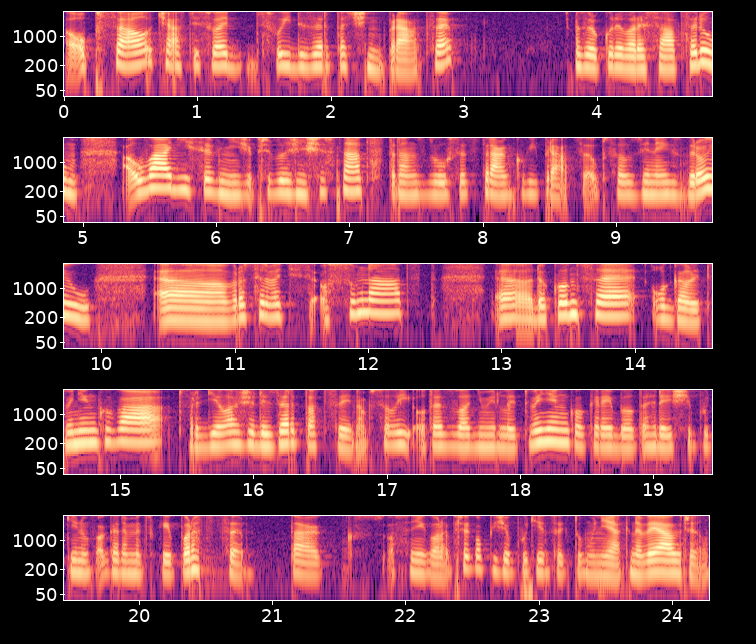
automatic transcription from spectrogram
obsal části své, svojí dizertační práce z roku 97 a uvádí se v ní, že přibližně 16 stran z 200 stránkový práce obsal z jiných zdrojů. Eh, v roce 2018 eh, dokonce Olga Litvinenková tvrdila, že dizertaci napsal jí otec Vladimír Litvinenko, který byl tehdejší Putinův akademický poradce. Tak asi nikoho nepřekvapí, že Putin se k tomu nějak nevyjádřil.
